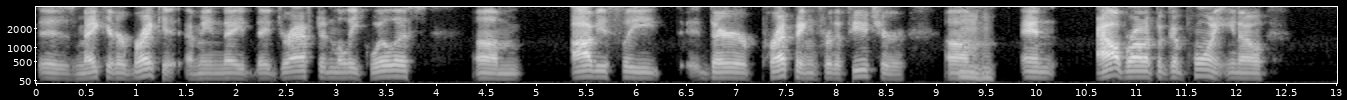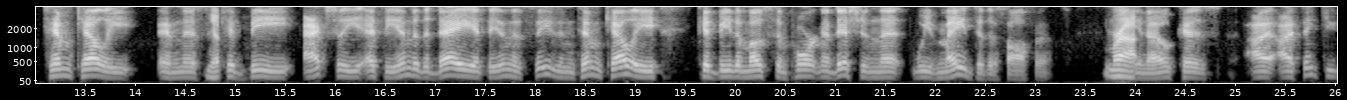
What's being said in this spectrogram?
is make it or break it. I mean, they they drafted Malik Willis. Um, obviously, they're prepping for the future. Um, Mhm. And Al brought up a good point. You know, Tim Kelly and this Yep. could be actually at the end of the day, at the end of the season, Tim Kelly could be the most important addition that we've made to this offense Right. you know, because I I think you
